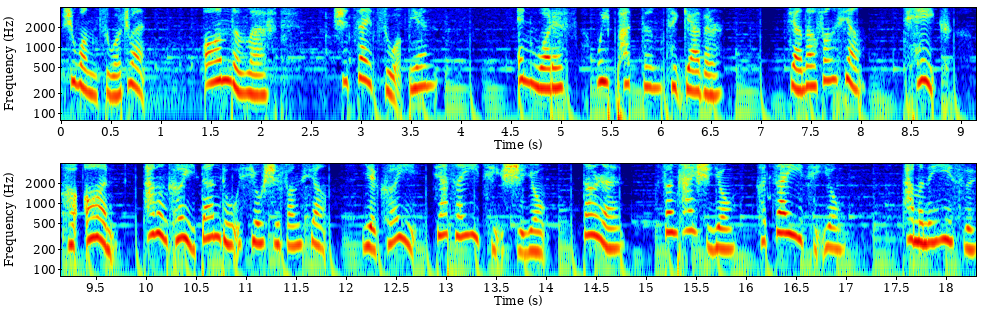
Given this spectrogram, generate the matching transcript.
是往左转，on the left 是在左边。And what if we put them together？讲到方向，take 和 on 它们可以单独修饰方向，也可以加在一起使用。当然，分开使用和在一起用，它们的意思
